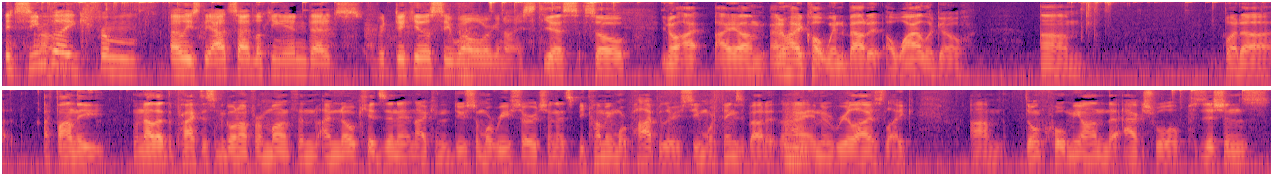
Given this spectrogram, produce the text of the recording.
It seems Um, like from at least the outside looking in that it's ridiculously well organized. Yes. So you know, I I um I know I had caught wind about it a while ago, um. But uh, I finally well, now that the practice has been going on for a month and I know kids in it and I can do some more research and it's becoming more popular. You see more things about it. And I even realized like, um, don't quote me on the actual positions,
